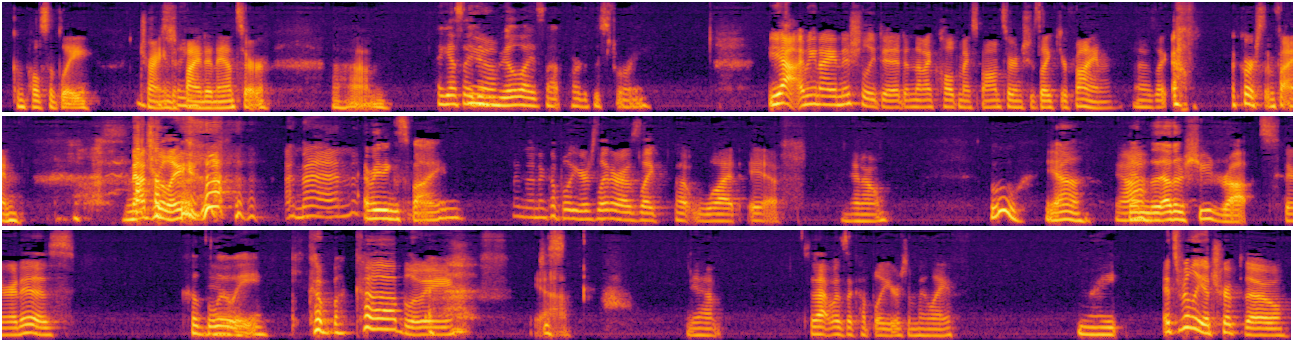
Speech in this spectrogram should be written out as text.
compulsively trying to find an answer. Um, I guess I yeah. didn't realize that part of the story. Yeah, I mean, I initially did, and then I called my sponsor, and she's like, "You're fine." And I was like, oh, "Of course, I'm fine." Naturally, and then everything's fine. And then a couple of years later, I was like, but what if, you know? Ooh, yeah. Yeah. And the other shoe dropped. There it is. Kablooey. Yeah. Kab- kablooey. yeah. Just... Yeah. So that was a couple of years of my life. Right. It's really a trip, though,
